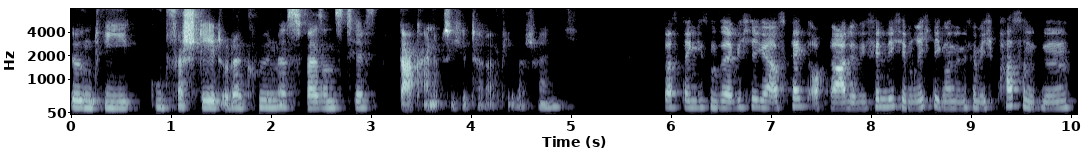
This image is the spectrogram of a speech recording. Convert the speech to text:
irgendwie gut versteht oder grün ist, weil sonst hilft gar keine Psychotherapie wahrscheinlich. Das, denke ich, ist ein sehr wichtiger Aspekt, auch gerade, wie finde ich den richtigen und den für mich passenden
